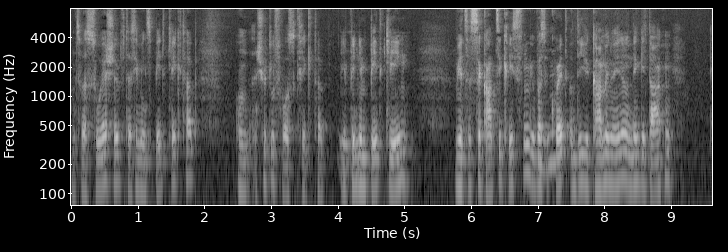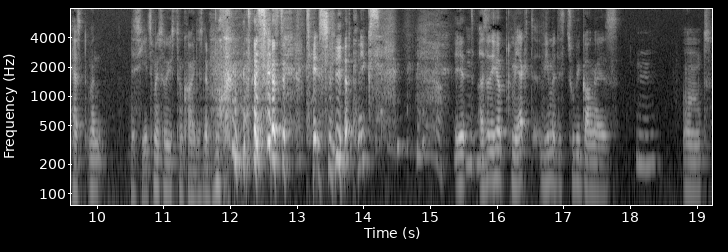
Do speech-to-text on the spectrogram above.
Und zwar so erschöpft, dass ich mich ins Bett gelegt habe und einen Schüttelfrost gekriegt habe. Ich bin im Bett gelegen mir hat das so ganz gerissen, mir war so mhm. kalt und ich kam mir nur hin und den Gedanken, erst wenn das jetzt mal so ist, dann kann ich das nicht machen. Das, das wird nichts. Also ich habe gemerkt, wie mir das zugegangen ist. Mhm. Und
